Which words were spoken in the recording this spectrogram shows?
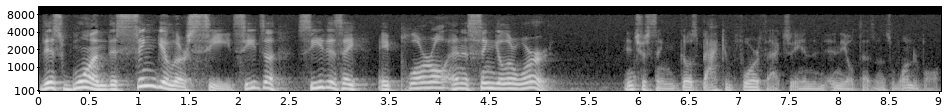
this one, the singular seed, seed's a seed is a, a plural and a singular word. Interesting. It goes back and forth actually in in the Old Testament. It's wonderful.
